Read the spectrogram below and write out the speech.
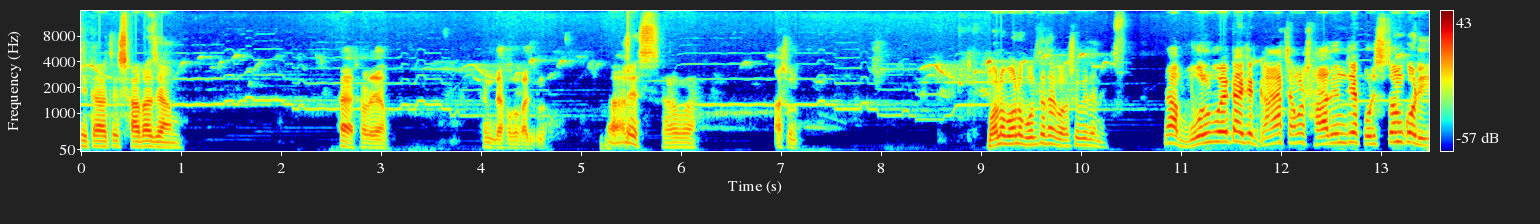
এটা আছে সাদা জাম। হ্যাঁ সরজাম এখানে দেখাবো গাছগুলো আরে সাবা। আসুন। বলো বলো বলতে থাকো অসুবিধা নেই। না বলব এটাই যে গাছ আমরা সারাদিন যে পরিশ্রম করি।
